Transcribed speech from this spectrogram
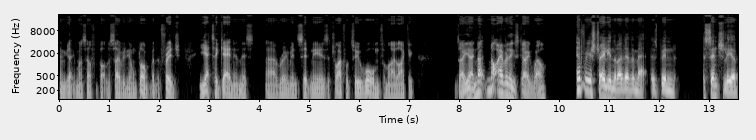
and getting myself a bottle of Sauvignon Blanc, but the fridge, yet again in this uh, room in Sydney, is a trifle too warm for my liking. So yeah, not not everything's going well. Every Australian that I've ever met has been essentially a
